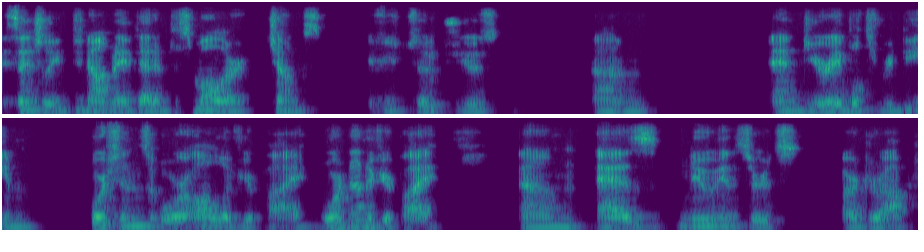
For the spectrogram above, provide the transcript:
essentially denominate that into smaller chunks if you so choose. Um, and you're able to redeem portions or all of your pie or none of your pie um, as new inserts are dropped.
